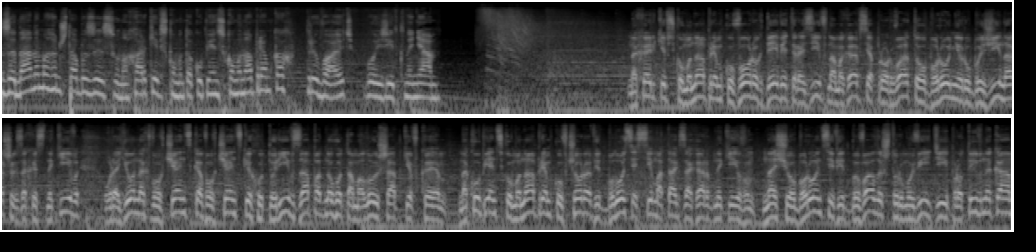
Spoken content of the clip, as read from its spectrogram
За даними Генштабу ЗСУ, на Харківському та Куп'янському напрямках тривають боєзіткнення. На харківському напрямку ворог 9 разів намагався прорвати оборонні рубежі наших захисників у районах Вовчанська, Вовчанських хуторів, Западного та Малої Шапківки. На Куп'янському напрямку вчора відбулося сім атак загарбників. Наші оборонці відбивали штурмові дії противника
